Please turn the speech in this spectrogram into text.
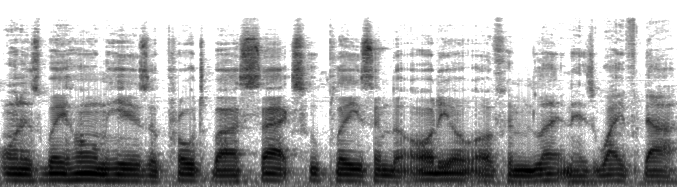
On his way home, he is approached by Saxe, who plays him the audio of him letting his wife die.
